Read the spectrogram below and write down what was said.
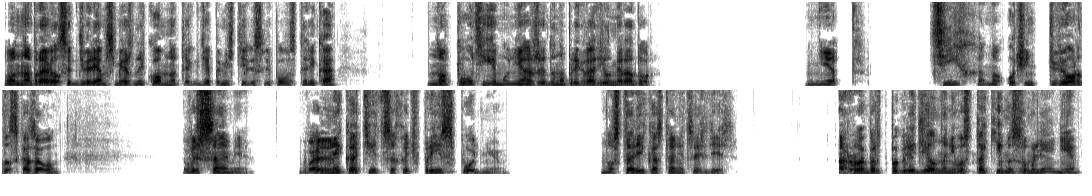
Он направился к дверям смежной комнаты, где поместили слепого старика, — но путь ему неожиданно преградил Мирадор. — Нет. Тихо, но очень твердо, — сказал он. — Вы сами вольны катиться хоть в преисподнюю, но старик останется здесь. Роберт поглядел на него с таким изумлением,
